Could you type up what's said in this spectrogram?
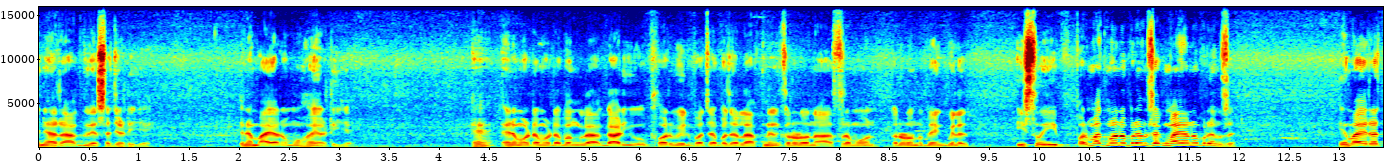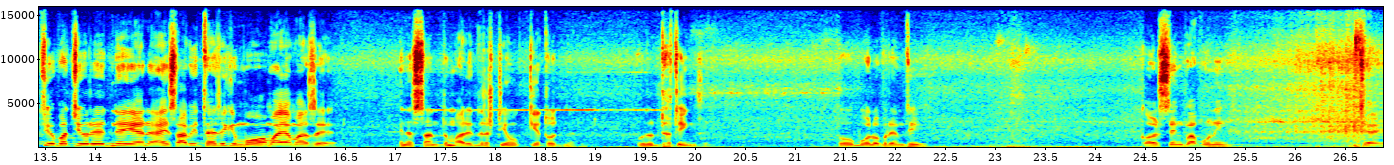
એને રાગ દ્વેષ જ હટી જાય. એને માયાનો મોહ હટી જાય. હે? એને મોટા મોટા બંગલા, ગાડીઓ ફોર વ્હીલ પચાસ પચાસ લાખની કરોડોના આશ્રમો કરોડોનો બેંક બેલેન્સ એ શું એ પરમાત્માનો પ્રેમ છે કે માયાનો પ્રેમ છે? એમાં એ રચ્યો બચ્યો રહે જ નહીં અને અહીં સાબિત થાય છે કે મોહ માયામાં છે. એને સંત મારી દ્રષ્ટિએ હું કહેતો જ નથી. બધું ધટિંગ છે. તો બોલો પ્રેમથી. કરસિંગ બાપુની. જય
